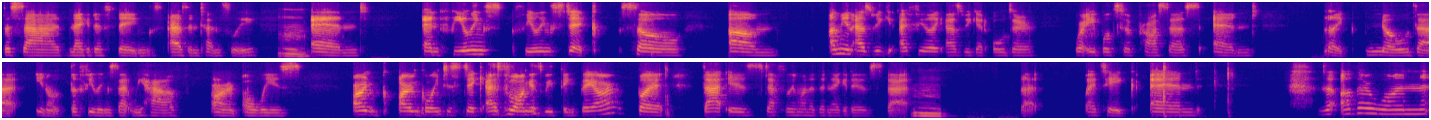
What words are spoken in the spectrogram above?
the sad, negative things as intensely. Mm. And and feelings feelings stick. So um I mean as we I feel like as we get older, we're able to process and like know that, you know, the feelings that we have aren't always aren't aren't going to stick as long as we think they are. But that is definitely one of the negatives that mm. that I take. And the other one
